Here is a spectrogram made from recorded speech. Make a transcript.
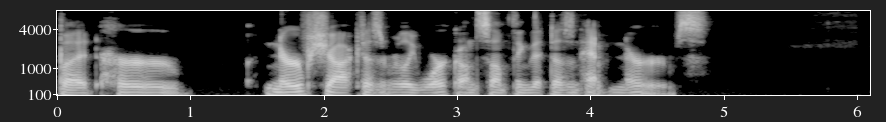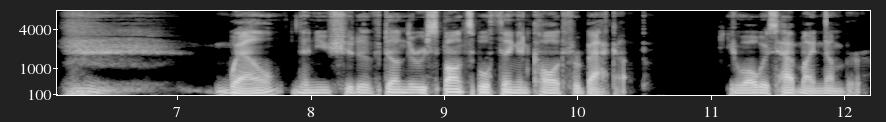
but her nerve shock doesn't really work on something that doesn't have nerves. well, then you should have done the responsible thing and called for backup. You always have my number.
